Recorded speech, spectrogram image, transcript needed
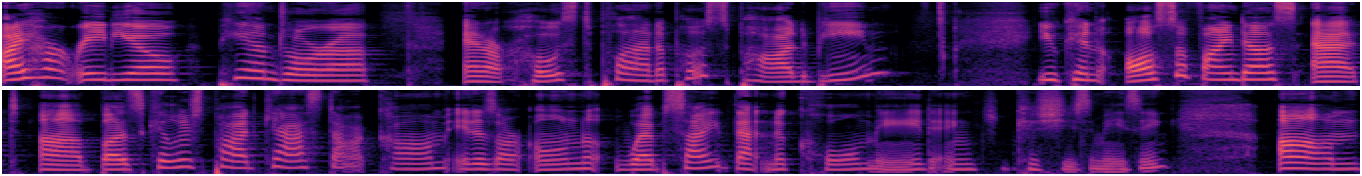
iHeartRadio, Pandora, and our host Platypus Podbean. You can also find us at uh, buzzkillerspodcast.com. It is our own website that Nicole made, and because she's amazing. Um,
